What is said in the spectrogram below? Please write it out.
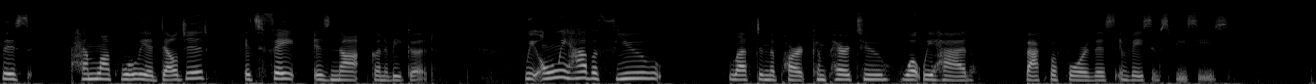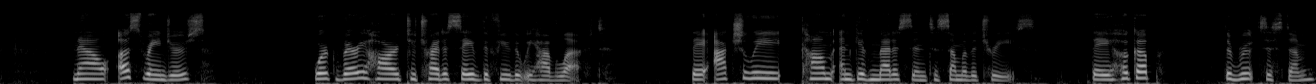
this hemlock woolly adelgid, its fate is not going to be good. We only have a few left in the park compared to what we had back before this invasive species. Now, us rangers work very hard to try to save the few that we have left. They actually come and give medicine to some of the trees. They hook up the root system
